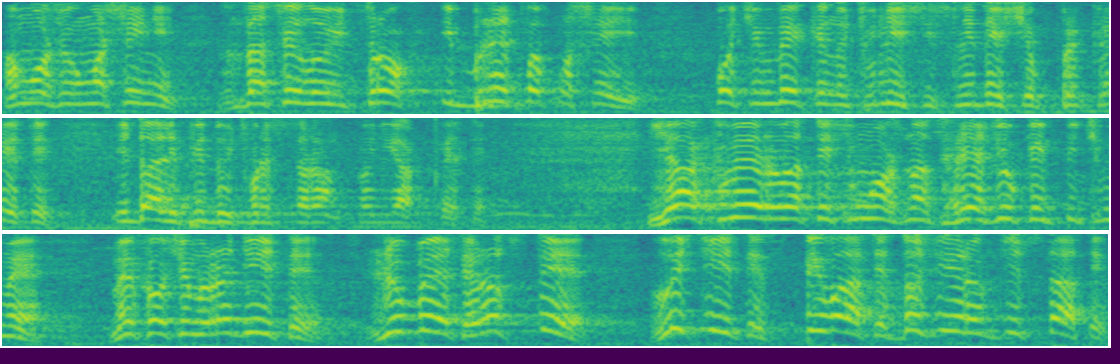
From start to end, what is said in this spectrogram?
а може в машині знасилують трох і бритва по шиї. Потім викинуть в лісі сліди, щоб прикрити, і далі підуть в ресторан коньяк пити. Як вирватись можна з грязюки й пітьми? Ми хочемо радіти, любити, рости, летіти, співати, до зірок дістати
